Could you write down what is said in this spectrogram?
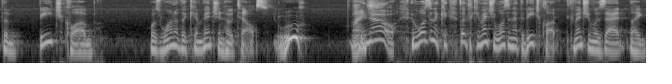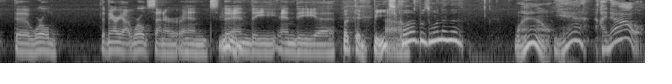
the beach club was one of the convention hotels. Ooh. Nice. I know. It wasn't a look. The convention wasn't at the beach club. The convention was at like the world, the Marriott World Center, and the, and the and the. Uh, But the beach Um, club was one of the Wow. yeah, I know.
